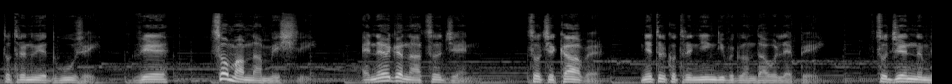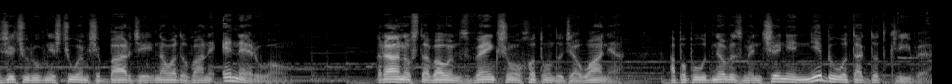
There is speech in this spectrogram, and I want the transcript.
kto trenuje dłużej, wie, co mam na myśli. Energia na co dzień. Co ciekawe, nie tylko treningi wyglądały lepiej. W codziennym życiu również czułem się bardziej naładowany energią. Rano wstawałem z większą ochotą do działania, a popołudniowe zmęczenie nie było tak dotkliwe.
